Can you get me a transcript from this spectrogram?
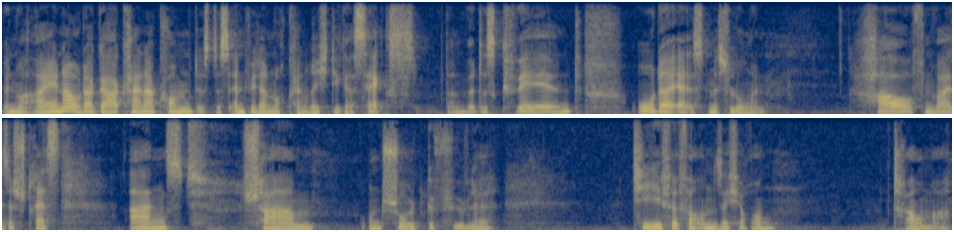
Wenn nur einer oder gar keiner kommt, ist es entweder noch kein richtiger Sex, dann wird es quälend oder er ist misslungen. Haufenweise Stress, Angst, Scham und Schuldgefühle tiefe Verunsicherung, Trauma.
